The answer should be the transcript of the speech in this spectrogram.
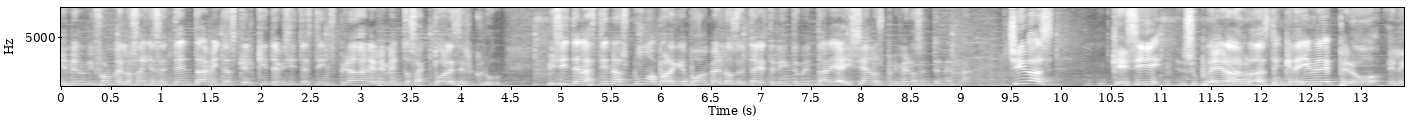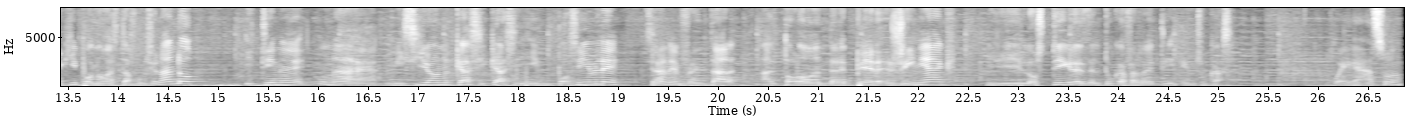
en el uniforme de los años 70, mientras que el kit de visita está inspirado en elementos actuales del club. Visiten las tiendas Puma para que puedan ver los detalles de la indumentaria y sean los primeros en tenerla. Chivas, que sí, su playera la verdad está increíble, pero el equipo no está funcionando y tiene una misión casi casi imposible. Se van a enfrentar al toro André Pierre Gignac y los Tigres del Tuca Ferretti en su casa. Juegazo.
